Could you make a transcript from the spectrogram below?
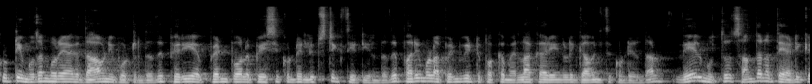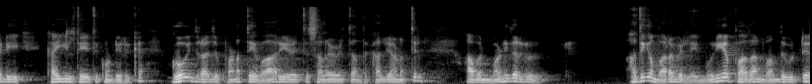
குட்டி முதன்முறையாக தாவணி போட்டிருந்தது. பெரிய பெண் போல பேசிக்கொண்டு லிப்ஸ்டிக் தீட்டியிருந்தது. பரிமளா பெண் வீட்டு பக்கம் எல்லா காரியங்களையும் கவனித்துக் கொண்டிருந்தால் வேல்முத்து சந்தனத்தை அடிக்கடி கையில் தேய்த்து கொண்டிருக்க கோவிந்தராஜ் பணத்தை வாரி இழுத்து செலவழித்த அந்த கல்யாணத்தில் அவன் மனிதர்கள் அதிகம் வரவில்லை. முனியப்பா தான் வந்துவிட்டு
